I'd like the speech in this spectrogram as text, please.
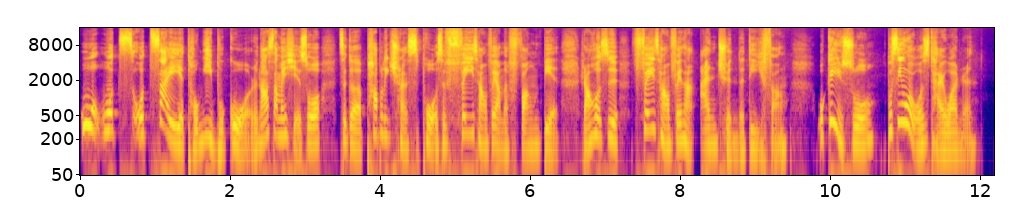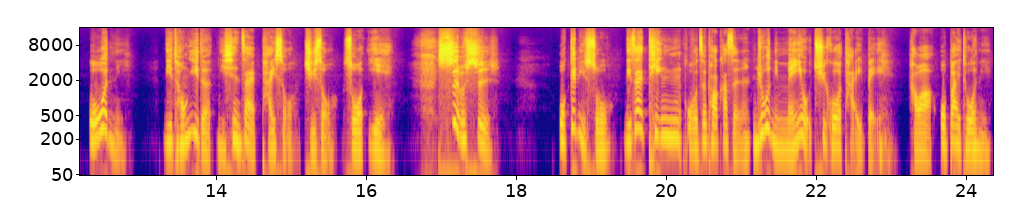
我我我再也同意不过了。然后上面写说，这个 public transport 是非常非常的方便，然后是非常非常安全的地方。我跟你说，不是因为我是台湾人。我问你，你同意的？你现在拍手举手说耶，是不是？我跟你说，你在听我这 podcast 的人，如果你没有去过台北，好不好？我拜托你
